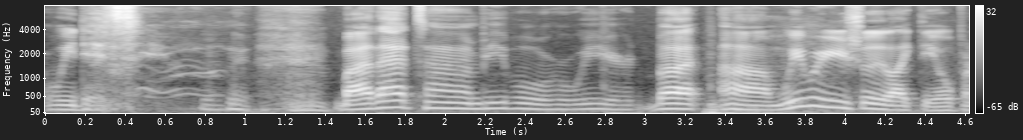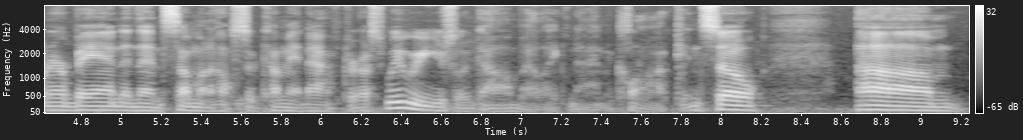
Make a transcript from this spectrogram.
We did. sing. By that time, people were weird, but um, we were usually like the opener band, and then someone else would come in after us. We were usually gone by like nine o'clock, and so. Um,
